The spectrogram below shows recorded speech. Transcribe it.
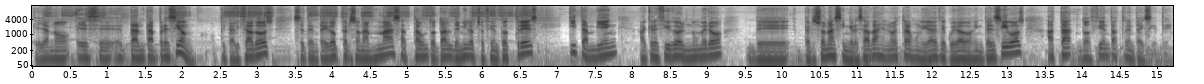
que ya no es eh, tanta presión. Hospitalizados 72 personas más hasta un total de 1.803 y también ha crecido el número de personas ingresadas en nuestras unidades de cuidados intensivos hasta 237.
